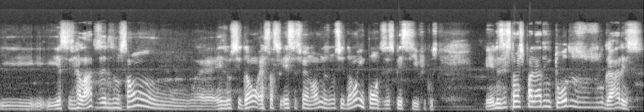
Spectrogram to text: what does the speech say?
E, e esses relatos eles não são, é, eles não se dão, essas, esses fenômenos não se dão em pontos específicos. Eles estão espalhados em todos os lugares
